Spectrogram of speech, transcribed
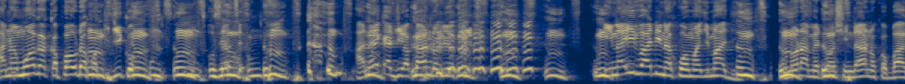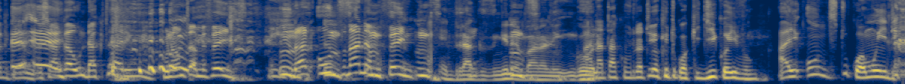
anamwaga kapauda kwa kijiko. Usiache anaweka juu ya kando hiyo inaiva hadi nakuwa majimaji. Unaona ametoa shindano kwa bag tena shanga daktari huyu. Kuna mtu amefaint Nani- amefaint Eh, drugs zingine bana ni ngori anataka kuvuta tu hiyo kitu kwa kijiko hivyo ai tu kwa mwili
